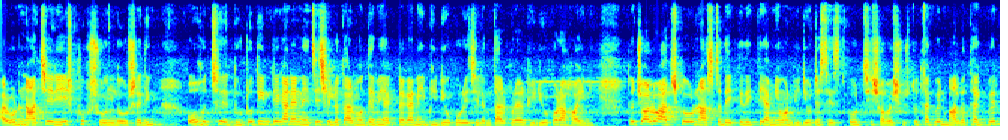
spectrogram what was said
আর ওর নাচের রেশ খুব সুন্দর, সেদিন ও হচ্ছে দুটো তিনটে গানে নেচেছিল, তার মধ্যে আমি একটা গানেই ভিডিও করেছিলাম, তারপরে আর ভিডিও করা হয়নি। তো চলো আজকে ওর নাচটা দেখতে দেখতে আমি আমার ভিডিওটা শেষ করছি, সবাই সুস্থ থাকবেন, ভালো থাকবেন।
